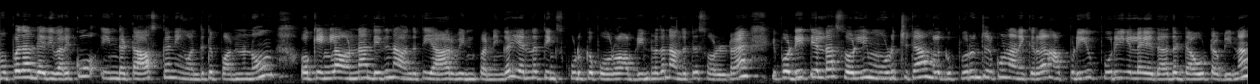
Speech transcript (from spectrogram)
முப்பதாம் தேதி வரைக்கும் இந்த டாஸ்க்கை நீங்கள் வந்துட்டு பண்ணணும். ஓகேங்களா? ஒன்றாம் தேதி நான் வந்துட்டு யார் வின் பண்ணிங்க என்ன திங்ஸ் கொடுக்க போகிறோம் அப்படின்றத நான் வந்துட்டு சொல்கிறேன் இப்போ டீட்டெயில்டாக சொல்லி முடிச்சுட்டா உங்களுக்கு புரிஞ்சிருக்கும்னு நினைக்கிறேன். அப்படியும் புரியல ஏதாவது டவுட் அப்படின்னா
